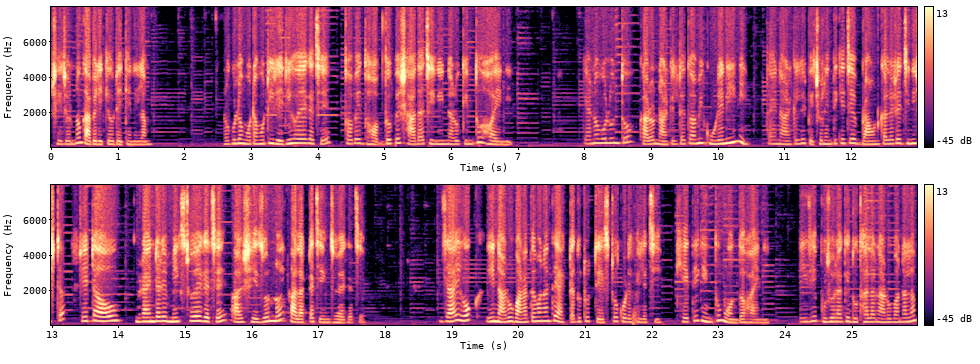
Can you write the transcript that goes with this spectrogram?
সেই জন্য গাবেরিকেও ডেকে নিলাম। নাড়ুগুলো মোটামুটি রেডি হয়ে গেছে, তবে ধপধপে সাদা চিনির নাড়ু কিন্তু হয়নি। কেন বলুন তো? কারণ নারকেলটা তো আমি কুড়ে নিইনি। তাই নারকেলের পেছনের দিকে যে ব্রাউন কালারের জিনিসটা, সেটাও গ্রাইন্ডারে মিক্সড হয়ে গেছে আর সেজন্যই কালারটা চেঞ্জ হয়ে গেছে। যাই হোক, এই নাড়ু বানাতে বানাতে একটা দুটো টেস্টও করে ফেলেছি। খেতে কিন্তু মন্দ হয়নি। এই যে পুজোর আগে দুথালা নাড়ু বানালাম,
